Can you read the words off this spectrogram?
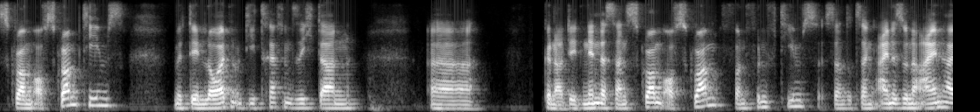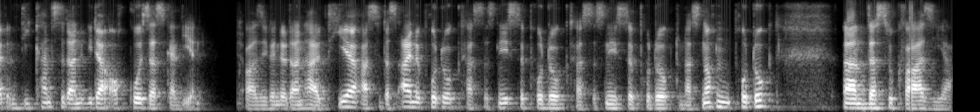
Scrum of Scrum Teams mit den Leuten und die treffen sich dann, äh, genau, die nennen das dann Scrum of Scrum von fünf Teams. Das ist dann sozusagen eine so eine Einheit und die kannst du dann wieder auch größer skalieren. Quasi, wenn du dann halt hier hast du das eine Produkt, hast das nächste Produkt, hast das nächste Produkt und hast noch ein Produkt, ähm, dass du quasi ja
